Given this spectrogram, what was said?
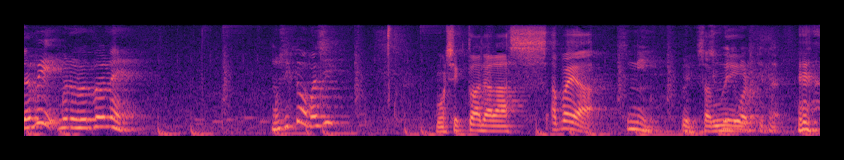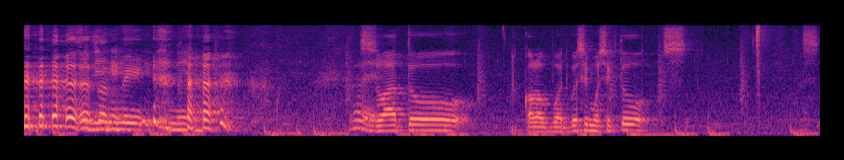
Tapi menurut lo nih musik tuh apa sih? musik itu adalah s- apa ya Seni. Wih, Seni. Squidward kita. Seni. Seni. Gimana ya? suatu kalau buat gue sih musik tuh s- s-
